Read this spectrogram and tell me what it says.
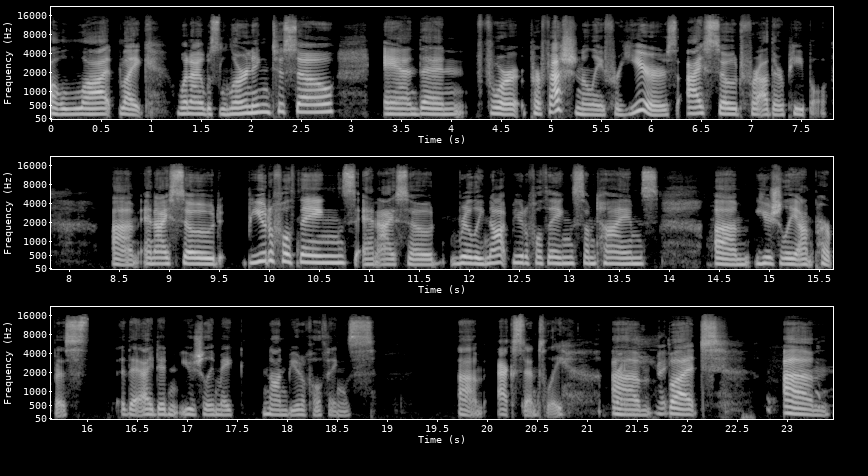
a lot, like when I was learning to sew, and then for professionally for years, I sewed for other people. Um, and I sewed beautiful things and I sewed really not beautiful things sometimes, um, usually on purpose. That I didn't usually make non beautiful things um, accidentally. Right, um, right. But um,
